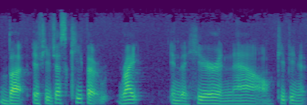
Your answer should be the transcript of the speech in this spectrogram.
but if you just keep it right in the here and now, keeping it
